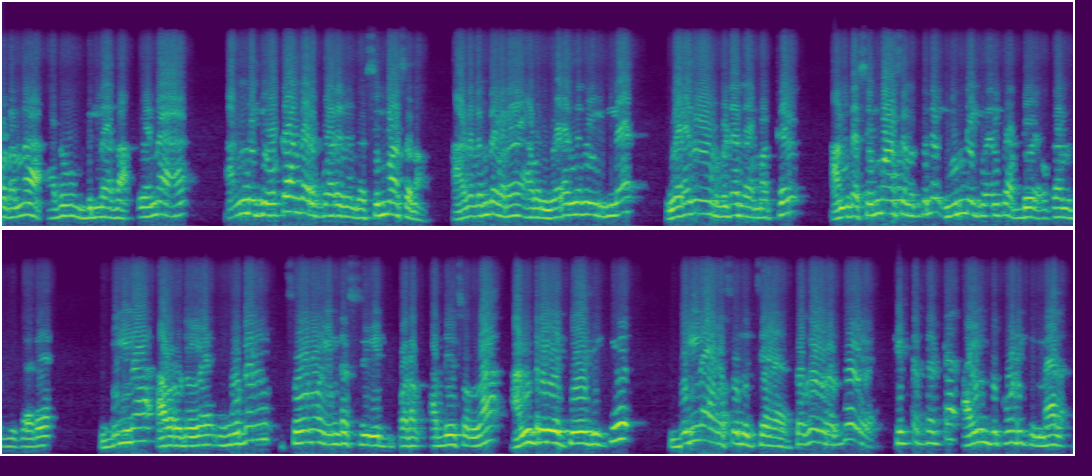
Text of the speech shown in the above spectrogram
படம்னா அதுவும் பில்லா தான். ஏன்னா அன்னைக்கு உட்கார்ந்தா இருப்பாருங்க இந்த சிம்மாசனம். அதுல இருந்து வர அவர் இறங்கவே இல்லை இறங்கவும் விடல மக்கள். அந்த சிம்மாசனத்துல இன்னைக்கு வரைக்கும் அப்படியே உட்கார்ந்துட்டு இருக்காரு. பில்லா அவருடைய முதல் சோலோ இண்டஸ்ட்ரி படம் அப்படின்னு சொல்லலாம் அன்றைய தேதிக்கு பில்லா வசூலிச்ச தொகை வந்து கிட்டத்தட்ட ஐந்து கோடிக்கு மேல.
